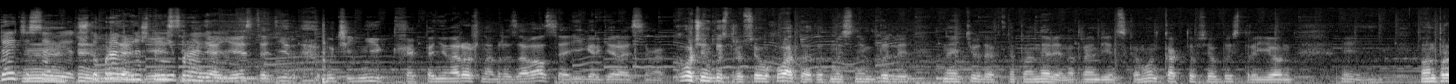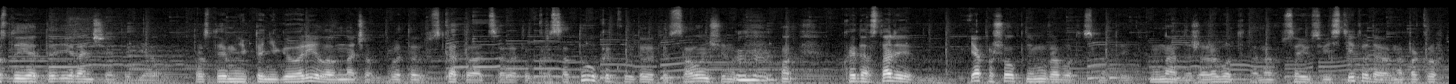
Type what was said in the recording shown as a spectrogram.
дайте совет, что правильно, что есть- У меня неправильно. есть один ученик, как-то ненарочно образовался, Игорь Герасимов. Очень быстро все ухватывает. Вот мы с ним были на этюдах на панели на Трамбинском. Он как-то все быстро, и он, и он просто и, это, и раньше это делал. Просто ему никто не говорил, он начал в это скатываться в эту красоту какую-то, в эту салонщину. Мгм. Он- когда стали, я пошел к нему работу смотреть. Ну надо же работать, надо в Союз везти туда, на Покровку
